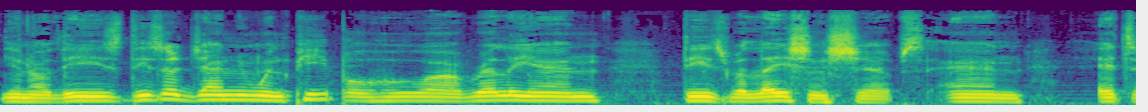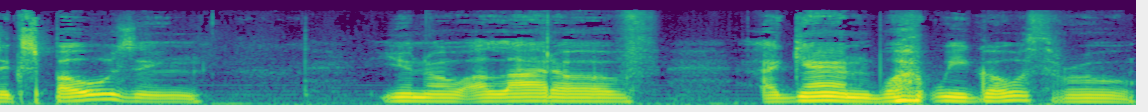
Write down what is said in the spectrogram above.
you know these these are genuine people who are really in these relationships, and it's exposing you know, a lot of, again, what we go through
